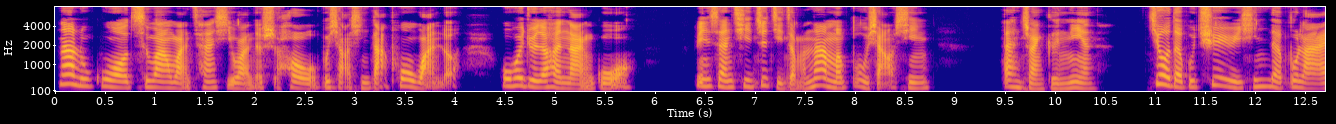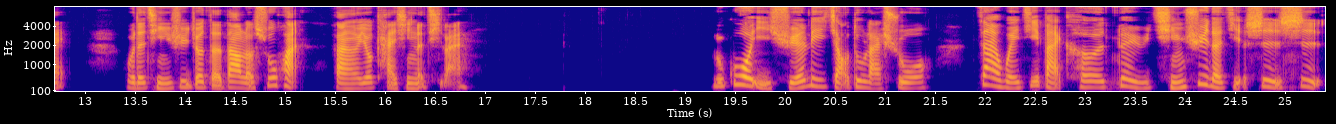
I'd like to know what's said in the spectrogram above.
那如果吃完晚餐、洗碗的时候，不小心打破碗了，我会觉得很难过，并生气自己怎么那么不小心。但转个念，旧的不去，新的不来，我的情绪就得到了舒缓，反而又开心了起来。如果以学理角度来说，在维基百科对于情绪的解释是。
